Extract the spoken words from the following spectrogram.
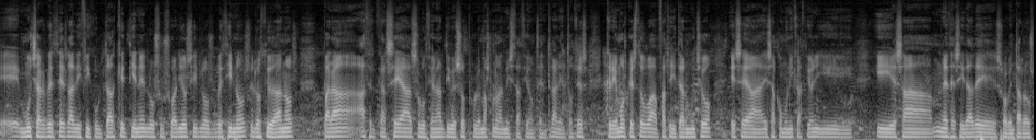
eh, muchas veces la dificultad que tienen los usuarios y los vecinos y los ciudadanos para acercarse a solucionar diversos problemas con la administración central. Entonces creemos que esto va a facilitar mucho esa, esa comunicación y, y, esa necesidad de solventar los,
